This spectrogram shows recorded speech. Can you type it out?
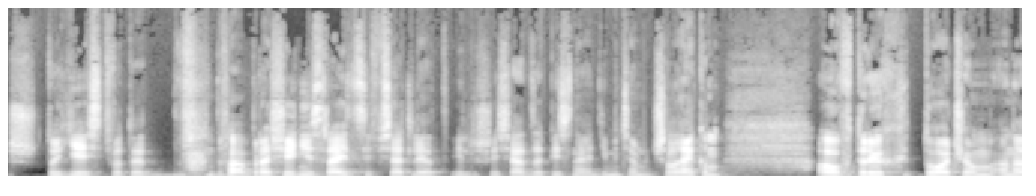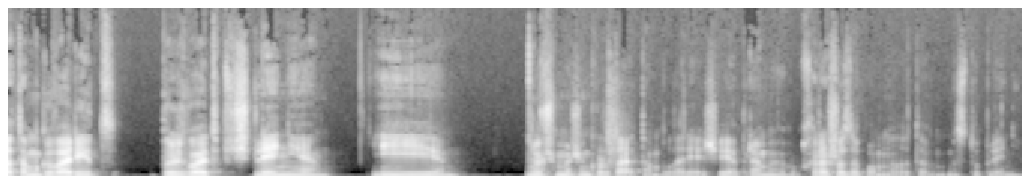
что есть вот это два обращения с разницей в 50 лет или 60, записанные одним и тем же человеком, а во-вторых, то, о чем она там говорит, производит впечатление, и, в общем, очень крутая там была речь, я прямо хорошо запомнил это выступление.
